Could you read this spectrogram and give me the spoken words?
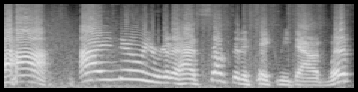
Haha! I knew you were gonna have something to take me down with!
